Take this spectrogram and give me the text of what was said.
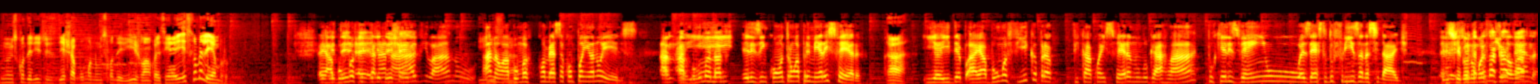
num esconderijo, eles deixam a Buma num esconderijo lá, uma coisa assim. É isso que eu me lembro. É, a Ele Buma de- é, fica ele na deixa ele- nave lá no. Isso, ah, não, a né? Buma começa acompanhando eles. A, a Aí Buma na... eles encontram a primeira esfera. Ah, E aí, de- aí a Buma fica pra ficar com a esfera num lugar lá, porque eles veem o exército do Freeza na cidade. Eles ele chegam fica numa dentro da vila lá. caverna.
